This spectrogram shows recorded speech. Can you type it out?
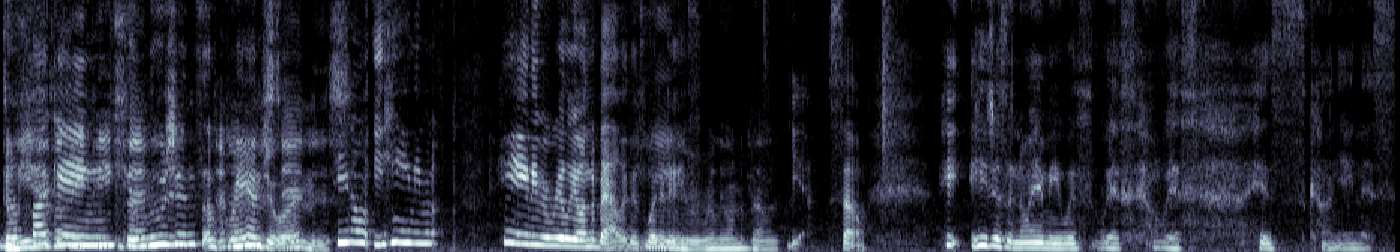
Do the he have a fucking delusions of grandeur. He don't he ain't even he ain't even really on the ballot is what it is. He it ain't is. even really on the ballot. Yeah. So he he just annoying me with with with his Kanye ness.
